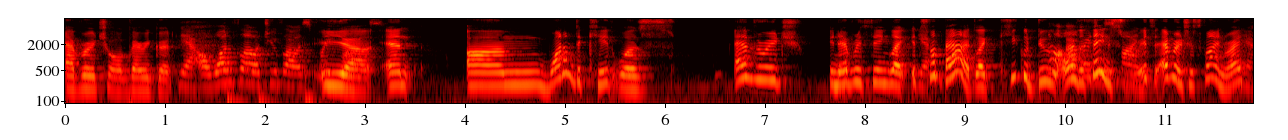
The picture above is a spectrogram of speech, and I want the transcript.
average or very good. Yeah, or one flower, two flowers, three Yeah, flowers. and um one of the kid was average in everything like it's Yeah. not bad like he could do No, all the things it's average It's fine right Yeah.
